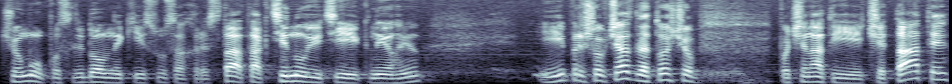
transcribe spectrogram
чому послідовники Ісуса Христа так цінують цією книгою. І прийшов час для того, щоб починати її читати,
